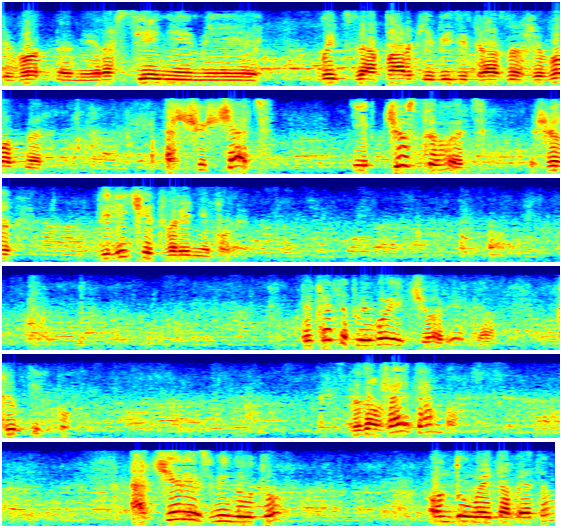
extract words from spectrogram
животными, растениями, быть в зоопарке, видеть разных животных, ощущать и чувствовать величие творения Бога. Так это приводит человека к любви к Богу. Продолжает Рамбам. А через минуту он думает об этом,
